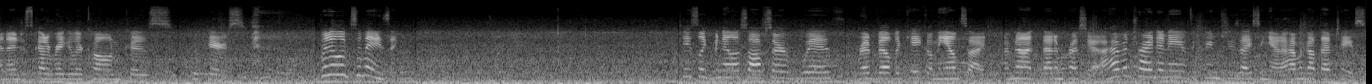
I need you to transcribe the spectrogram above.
And I just got a regular cone because who cares? but it looks amazing. Tastes like vanilla soft serve with red velvet cake on the outside. I'm not that impressed yet. I haven't tried any of the cream cheese icing yet. I haven't got that taste.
